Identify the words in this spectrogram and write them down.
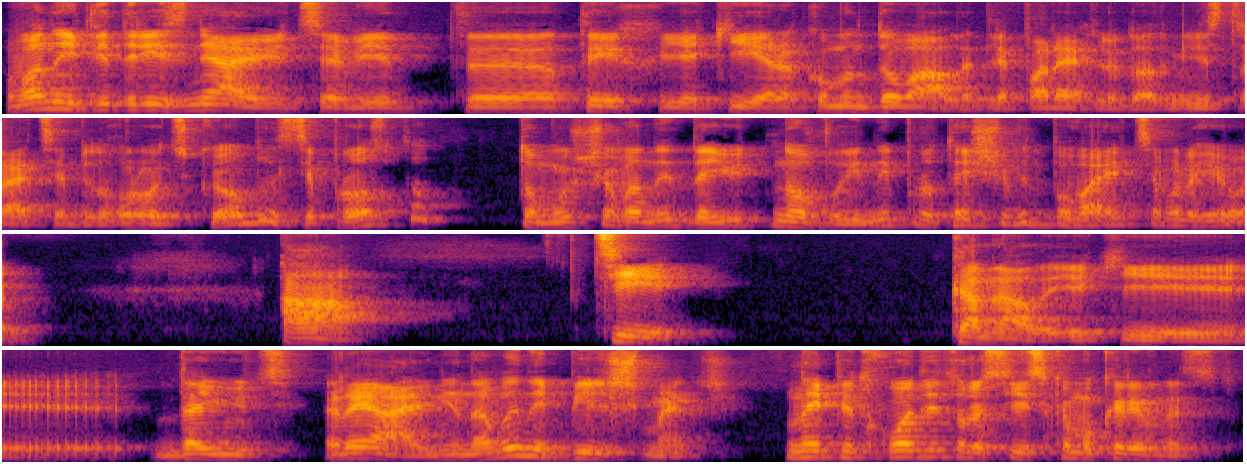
Вони відрізняються від е, тих, які рекомендували для перегляду адміністрація Білгородської області, просто тому що вони дають новини про те, що відбувається в регіоні. А ці канали, які дають реальні новини, більш-менш не підходять російському керівництву.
